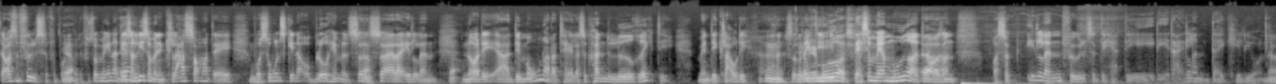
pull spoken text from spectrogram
Der er også en følelse forbundet Ja. ja. med det. Forstår du, mener? Det er Ja. sådan ligesom en klar sommerdag, mm. hvor solen skinner og blå himmel, så, Ja. ja. så er der et eller andet. Ja. Ja. Når det er dæmoner, der taler, så kan det lyde rigtigt, men det er cloudy. Mm, så det er mere rigtig- mudret. Det er så mere mudret, Ja, ja. ja. og sådan... Og så et eller andet følelse, det her, det, det, der er et eller andet, der er ikke helt i orden. Ja. Ja.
